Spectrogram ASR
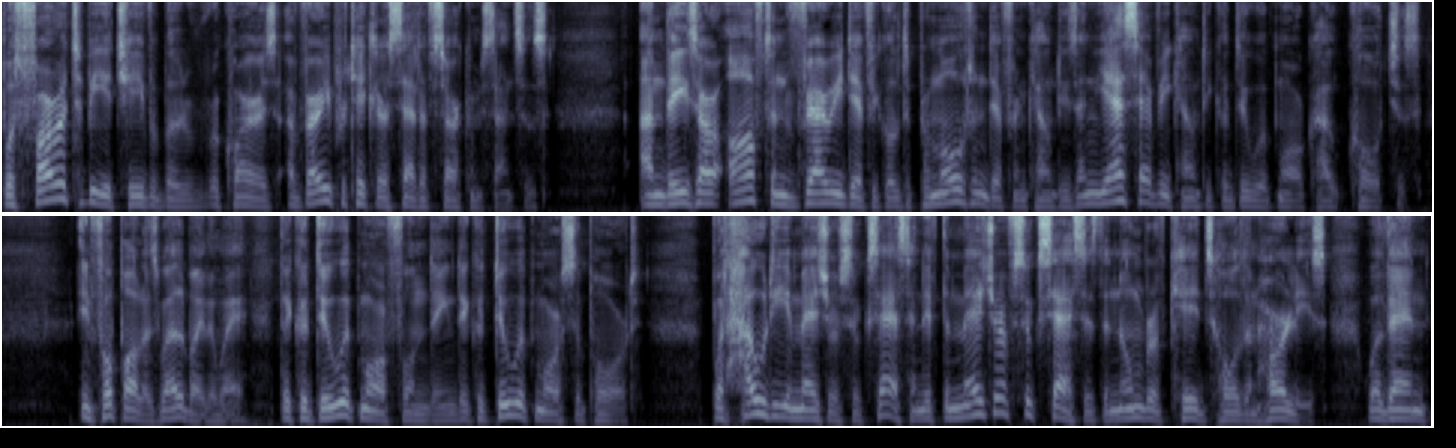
But for it to be achievable requires a very particular set of circumstances. And these are often very difficult to promote in different counties. And yes, every county could do with more co- coaches. In football as well, by the way. They could do with more funding, they could do with more support. But how do you measure success? And if the measure of success is the number of kids holding hurleys, well, then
